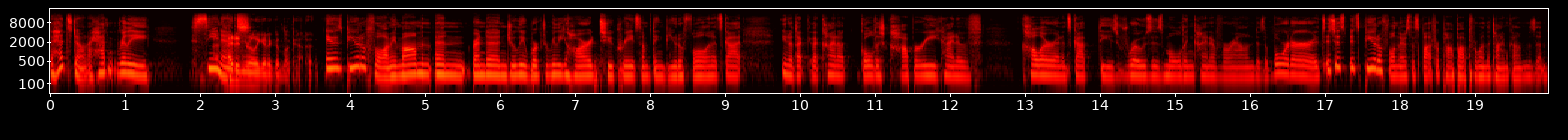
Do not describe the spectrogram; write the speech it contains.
the headstone. I hadn't really seen it. I didn't really get a good look at it. It was beautiful. I mean, mom and, and Brenda and Julie worked really hard to create something beautiful, and it's got, you know, that that kind of goldish coppery kind of color, and it's got these roses molding kind of around as a border. It's it's just it's beautiful, and there's the spot for pop up for when the time comes, and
